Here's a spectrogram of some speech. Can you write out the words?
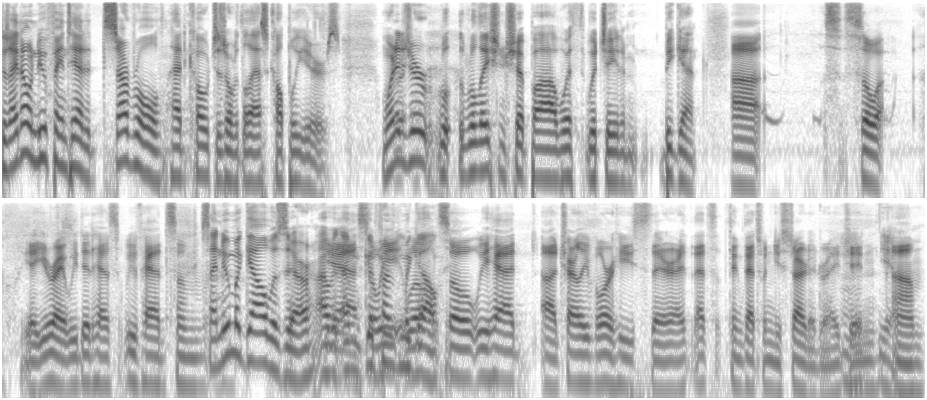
because I know Newfane's had several head coaches over the last couple years. When did your re- relationship uh, with with Jaden begin? Uh, so, uh, yeah, you're right. We did have we've had some. So I knew Miguel was there. I, yeah, am good so friends we, with Miguel. Well, so we had uh, Charlie Voorhees there. I, that's I think that's when you started, right, Jaden? yeah. Um,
